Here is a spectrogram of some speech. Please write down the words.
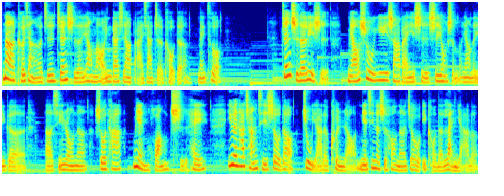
那可想而知，真实的样貌应该是要打一下折扣的。没错，真实的历史描述伊丽莎白一世是用什么样的一个呃形容呢？说她面黄齿黑，因为她长期受到蛀牙的困扰，年轻的时候呢就一口的烂牙了，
